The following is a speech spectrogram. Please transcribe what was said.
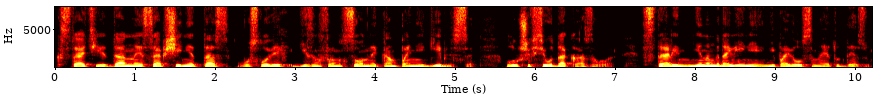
Кстати, данное сообщение ТАСС в условиях дезинформационной кампании Геббельса лучше всего доказывало, Сталин ни на мгновение не повелся на эту дезу.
